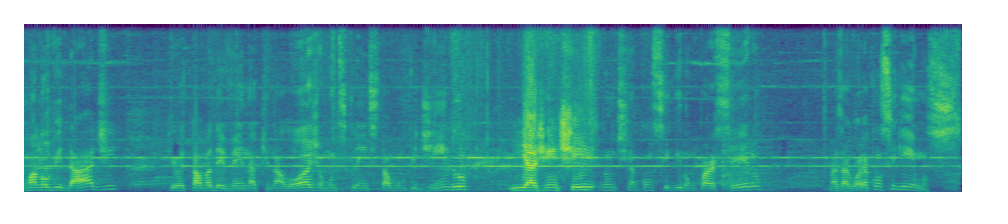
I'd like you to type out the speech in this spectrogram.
uma novidade que eu estava devendo aqui na loja, muitos clientes estavam pedindo e a gente não tinha conseguido um parceiro, mas agora conseguimos.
